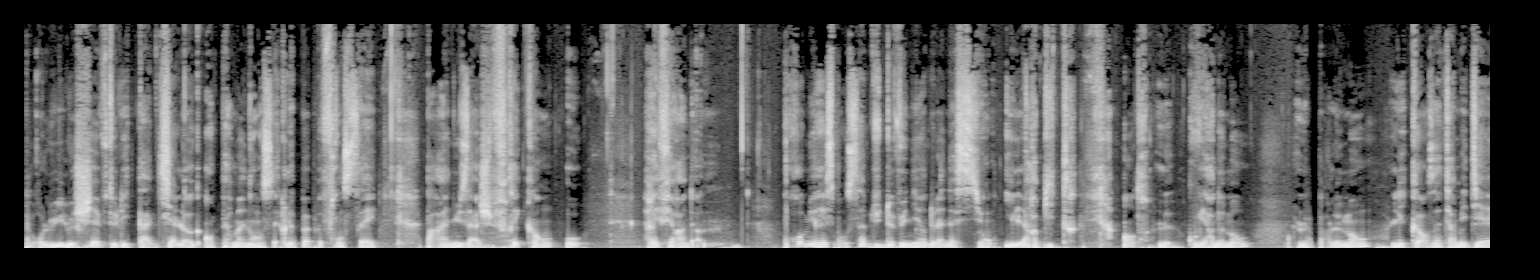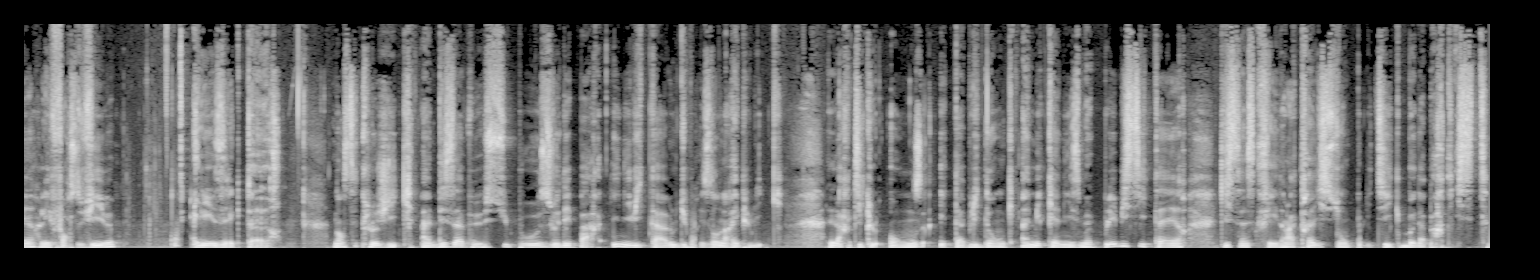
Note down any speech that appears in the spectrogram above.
Pour lui, le chef de l'État dialogue en permanence avec le peuple français par un usage fréquent au référendum. Premier responsable du devenir de la nation, il arbitre entre le gouvernement, le Parlement, les corps intermédiaires, les forces vives et les électeurs. Dans cette logique, un désaveu suppose le départ inévitable du président de la République. L'article 11 établit donc un mécanisme plébiscitaire qui s'inscrit dans la tradition politique bonapartiste.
